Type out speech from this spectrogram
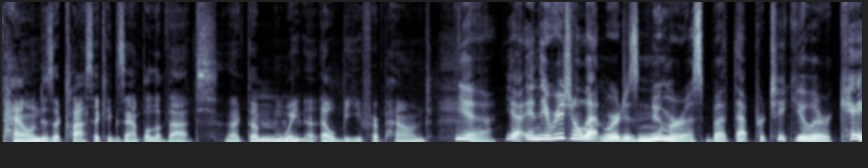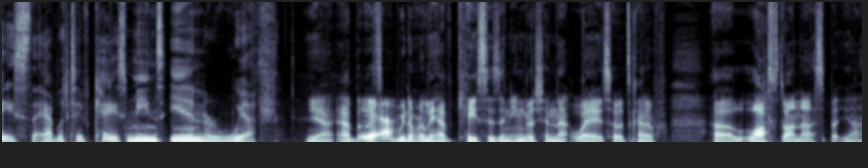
pound is a classic example of that, like the mm-hmm. weight uh, LB for pound. Yeah, yeah. And the original Latin word is numerus, but that particular case, the ablative case, means in or with. Yeah, ab- yeah. we don't really have cases in English in that way, so it's kind of uh, lost on us. But yeah.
